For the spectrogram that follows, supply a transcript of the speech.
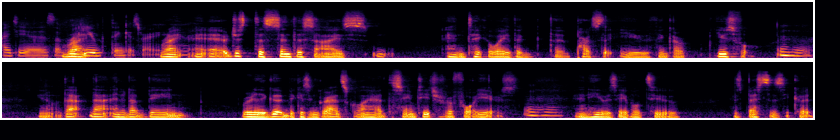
ideas of Right. what you think is right. right, Yeah. a- just to synthesize and take away the, the parts that you think are useful. Mm-hmm. You know, that, that ended up being really good because in grad school I had the same teacher for four years Mm-hmm. and he was able to, as best as he could,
